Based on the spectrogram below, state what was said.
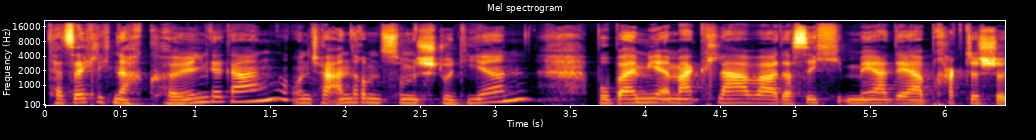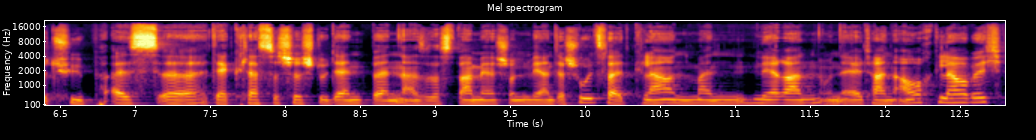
tatsächlich nach Köln gegangen, unter anderem zum Studieren, wobei mir immer klar war, dass ich mehr der praktische Typ als äh, der klassische Student bin. Also das war mir schon während der Schulzeit klar und meinen Lehrern und Eltern auch, glaube ich.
